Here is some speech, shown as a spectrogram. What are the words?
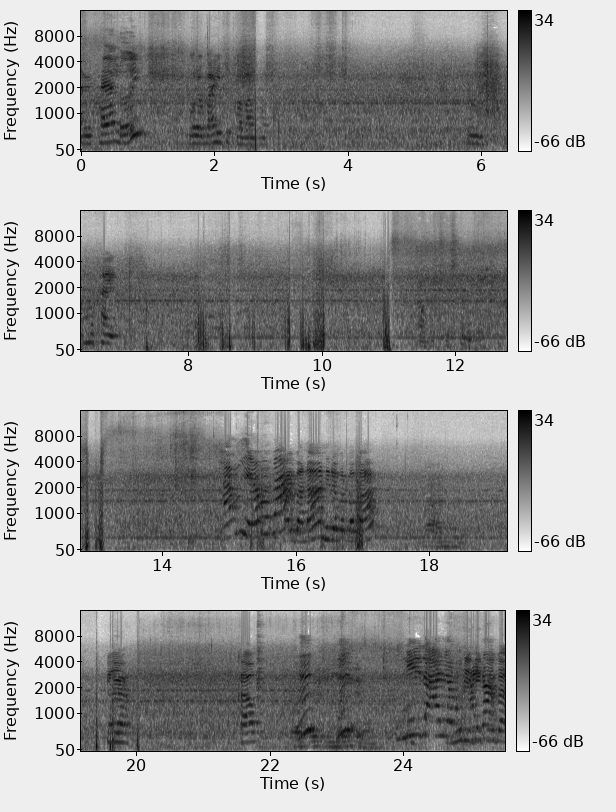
আমি খায়া লই বড় বাহি টুকা বাঁধবো হুম খাই। না নীরবের বাবা? খাও। মুড়ি দিয়ে খাইবা?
